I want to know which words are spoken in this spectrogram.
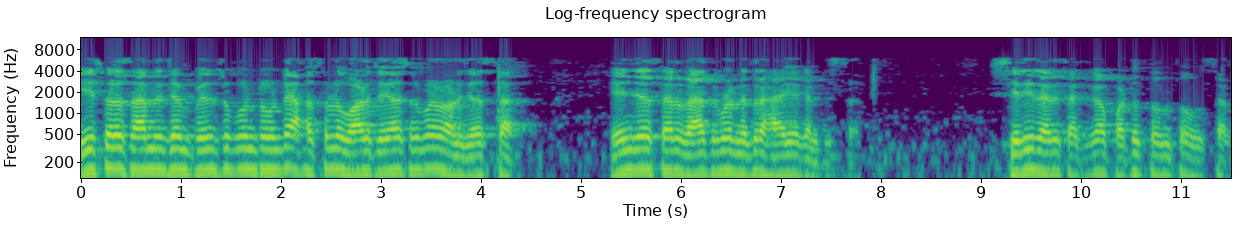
ఈశ్వర సాన్నిధ్యం పెంచుకుంటూ ఉంటే అసలు వాళ్ళు చేయాల్సిన కూడా వాళ్ళు చేస్తారు. ఏం చేస్తారు? రాత్రి కూడా నిద్ర హాయిగా కనిపిస్తారు. శరీరాన్ని చక్కగా పట్టుతంతో ఉంచుతారు.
